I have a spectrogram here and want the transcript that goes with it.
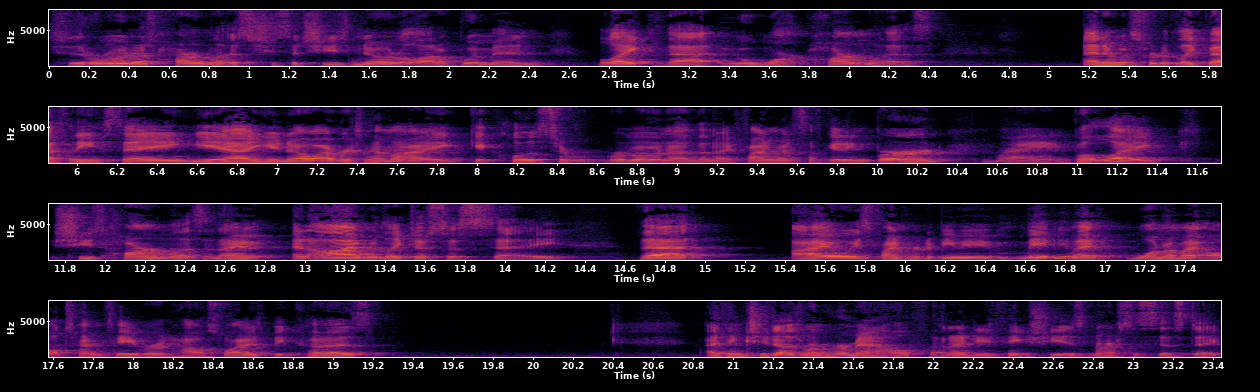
She said Ramona's harmless. She said she's known a lot of women like that who weren't harmless. And it was sort of like Bethenny saying, "Yeah, you know, every time I get close to Ramona, then I find myself getting burned." Right. but like she's harmless and i and i would like just to say that i always find her to be maybe, maybe my one of my all-time favorite housewives because i think she does run her mouth and i do think she is narcissistic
